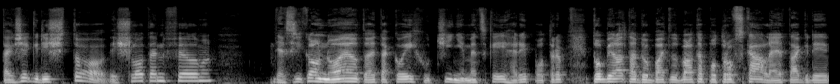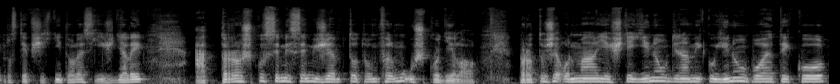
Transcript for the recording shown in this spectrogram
Takže když to vyšlo, ten film, jak jsi říkal Noel, to je takový chudší německý Harry Potter. To byla ta doba, to byla ta potrovská léta, kdy prostě všichni tohle sjížděli a trošku si myslím, že to tomu filmu uškodilo, protože on má ještě jinou dynamiku, jinou poetiku,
